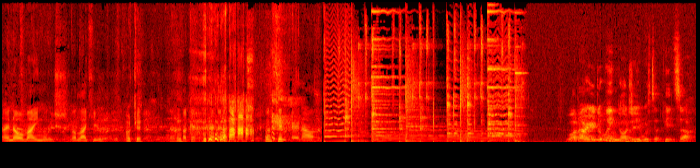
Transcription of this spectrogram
I know my English, not like you. Okay. Okay. okay. Okay, now. What are you doing, Goggi, with the pizza?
